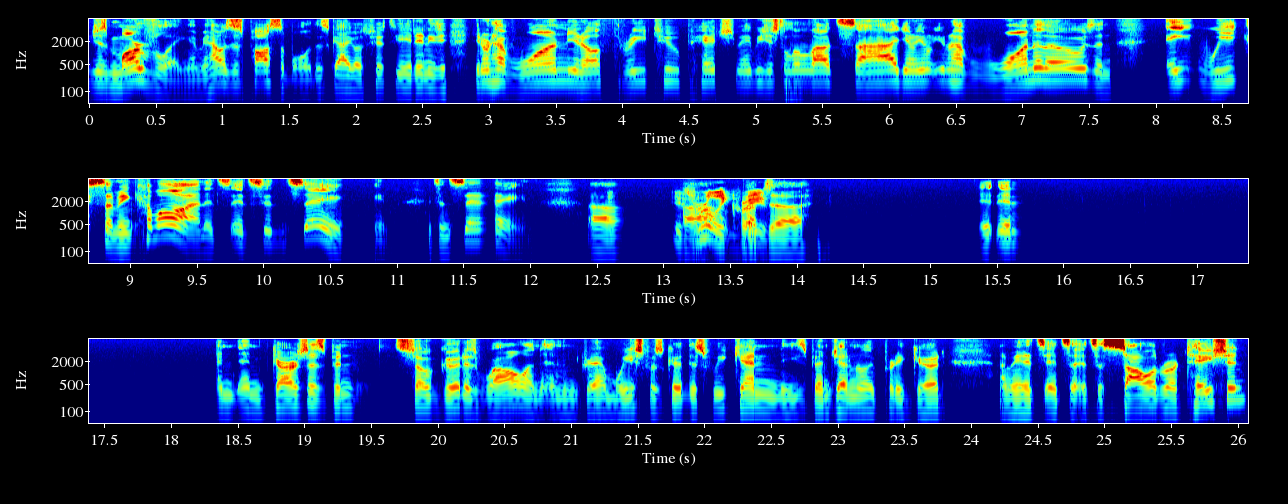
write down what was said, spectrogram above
just marveling. I mean, how is this possible? This guy goes 58 innings. You don't have one, you know, three-two pitch, maybe just a little outside. You know, you don't, you don't have one of those in eight weeks. I mean, come on, it's it's insane. It's insane. Uh, it's really crazy. But, uh, it, it and and Garza's been so good as well, and, and Grahamm Wiest was good this weekend. he's been generally pretty good. I mean, it's it's a, it's a solid rotation.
